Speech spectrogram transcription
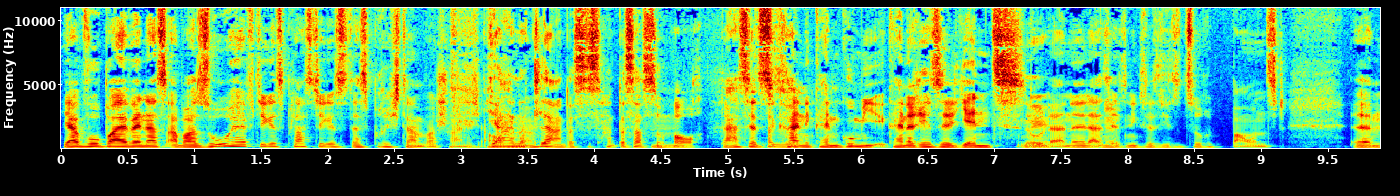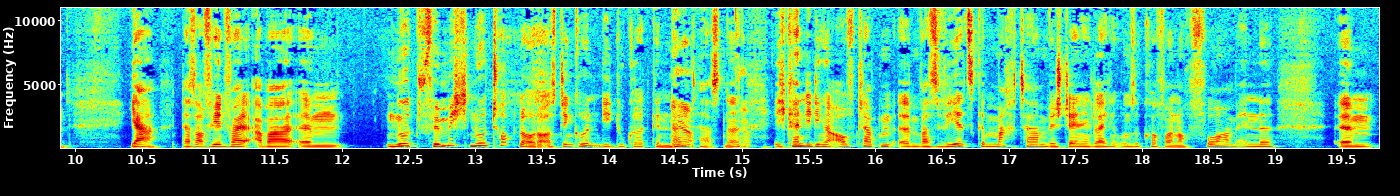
Ja, wobei, wenn das aber so heftiges Plastik ist, das bricht dann wahrscheinlich auch. Ja, na ne? klar, das ist das hast du auch. Da hast du jetzt Also- keine, kein Gummi, keine Resilienz, Nee, oder, ne? Da ist nee. jetzt nichts, das sich so zurückbounced. Ähm, ja, das auf jeden Fall, aber ähm, nur für mich nur Toploader, aus den Gründen, die du gerade genannt Ja, hast. Ne? ja. Ich kann die Dinge aufklappen, ähm, was wir jetzt gemacht haben, wir stellen ja gleich unsere Koffer noch vor am Ende. Ähm,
